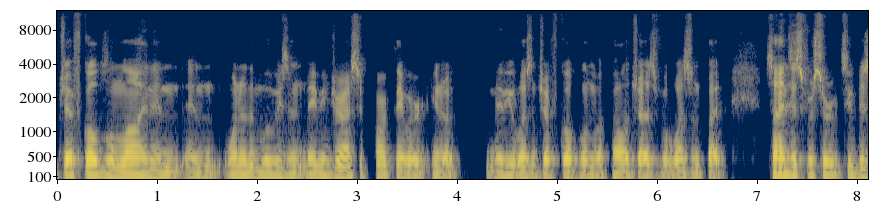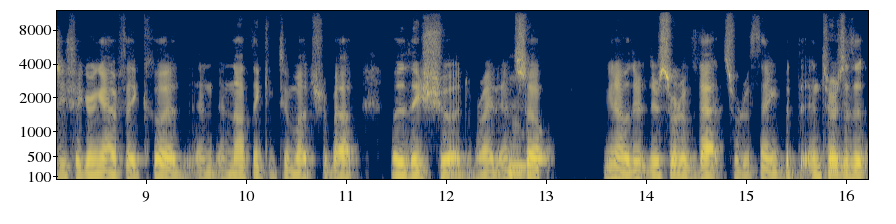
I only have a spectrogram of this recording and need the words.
Jeff Goldblum line in, in one of the movies and maybe in Jurassic Park, they were, you know, maybe it wasn't Jeff Goldblum, I apologize if it wasn't, but scientists were sort of too busy figuring out if they could and, and not thinking too much about whether they should, right? And Mm. so, you know, there, there's sort of that sort of thing. But in terms of the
